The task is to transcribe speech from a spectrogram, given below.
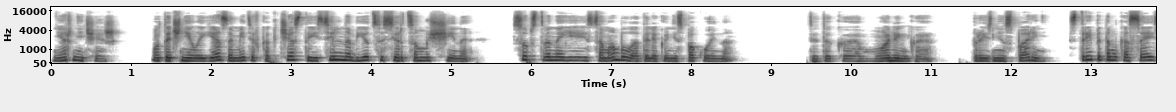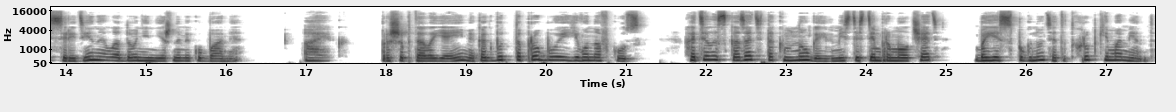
«Нервничаешь?» – уточнила я, заметив, как часто и сильно бьется сердце мужчины. Собственно, я и сама была далеко неспокойна. «Ты такая маленькая», – произнес парень, с трепетом касаясь середины ладони нежными губами. «Айк, Прошептала я имя, как будто пробуя его на вкус. Хотелось сказать так много и вместе с тем промолчать, боясь спугнуть этот хрупкий момент.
